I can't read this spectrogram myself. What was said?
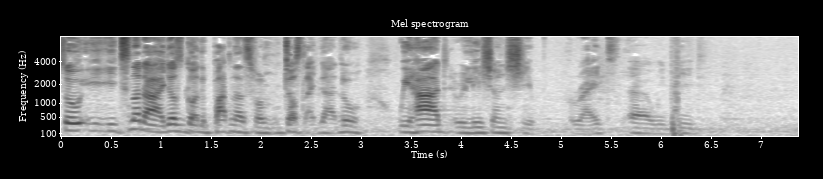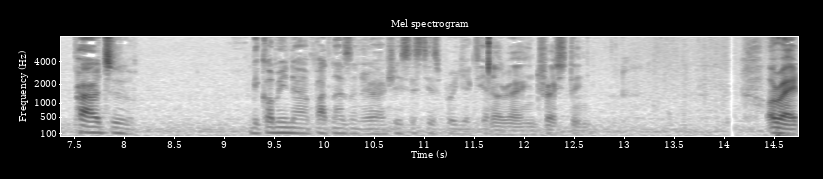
So it's not that I just got the partners from just like that. No, we had relationship, right? Uh, we did prior to becoming uh, partners in the Errand 360's project. Yeah. All right. Interesting. All right.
